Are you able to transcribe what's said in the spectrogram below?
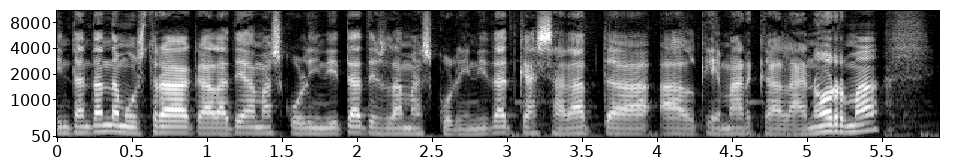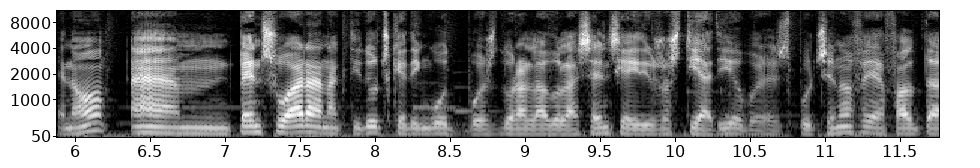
intentant demostrar que la teva masculinitat és la masculinitat que s'adapta al que marca la norma, no? Um, penso ara en actituds que he tingut pues, durant l'adolescència i dius, hòstia, tio, pues, potser no feia falta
